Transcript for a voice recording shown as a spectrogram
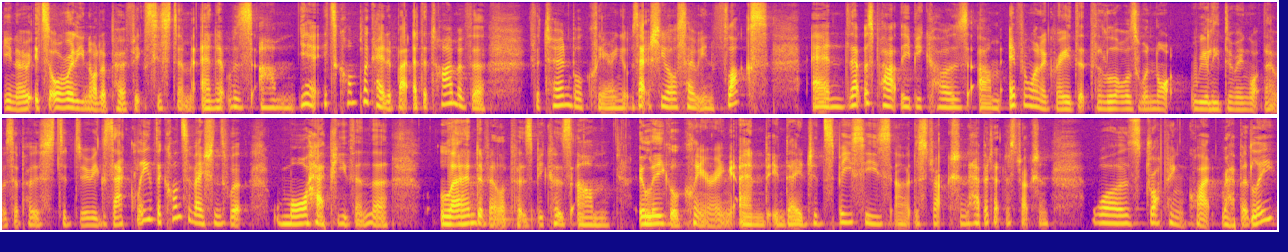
you know it's already not a perfect system and it was um, yeah it's complicated but at the time of the the Turnbull clearing it was actually also in flux and that was partly because um, everyone agreed that the laws were not really doing what they were supposed to do exactly. The conservations were more happy than the land developers because um, illegal clearing and endangered species uh, destruction, habitat destruction, was dropping quite rapidly.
